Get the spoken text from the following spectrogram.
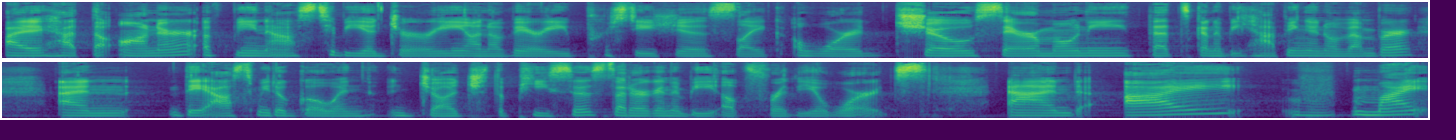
I had the honor of being asked to be a jury on a very prestigious like award show ceremony that's going to be happening in November and they asked me to go and judge the pieces that are going to be up for the awards. And I my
